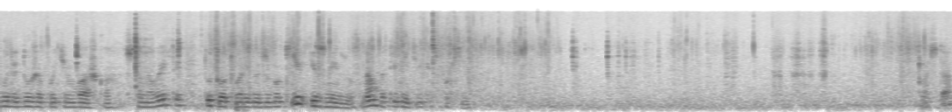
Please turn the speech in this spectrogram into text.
буде дуже потім важко встановити. Тут отвори йдуть з боків і знизу. Нам потрібні тільки з боків. Ось так.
